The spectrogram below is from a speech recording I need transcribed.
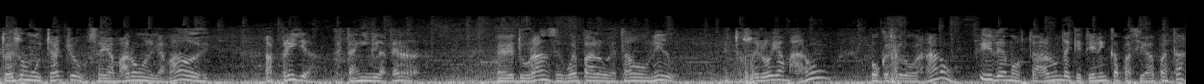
Todos esos muchachos se llamaron el llamado de Asprilla, está en Inglaterra. Eh, Durán se fue para los Estados Unidos. Entonces lo llamaron porque se lo ganaron y demostraron de que tienen capacidad para estar.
